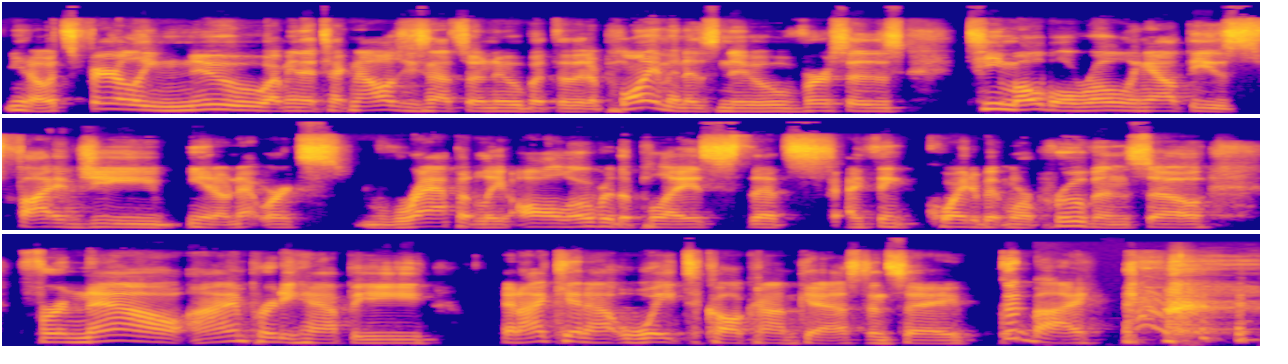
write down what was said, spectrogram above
you know, it's fairly new. I mean, the technology is not so new, but the, the, deployment is new versus T-Mobile rolling out these 5G, you know, networks rapidly all over the place. That's, I think, quite a bit more proven. So for now, I'm pretty happy and I cannot wait to call Comcast and say goodbye.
